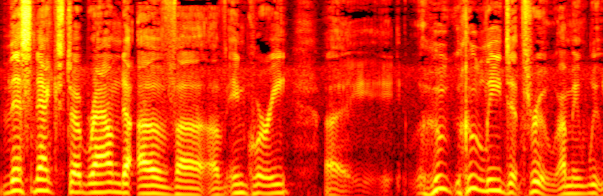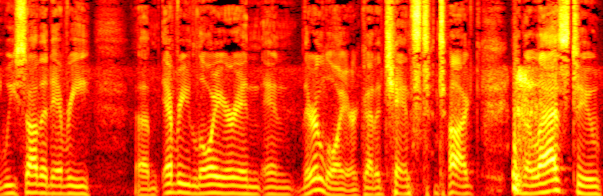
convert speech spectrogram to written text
This next uh, round of uh, of inquiry, uh, who who leads it through? I mean, we, we saw that every um, every lawyer and, and their lawyer got a chance to talk in the last two.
